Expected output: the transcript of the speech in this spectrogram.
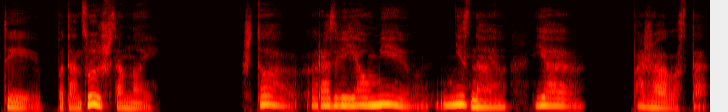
«Ты потанцуешь со мной?» «Что, разве я умею? Не знаю. Я...» «Пожалуйста».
